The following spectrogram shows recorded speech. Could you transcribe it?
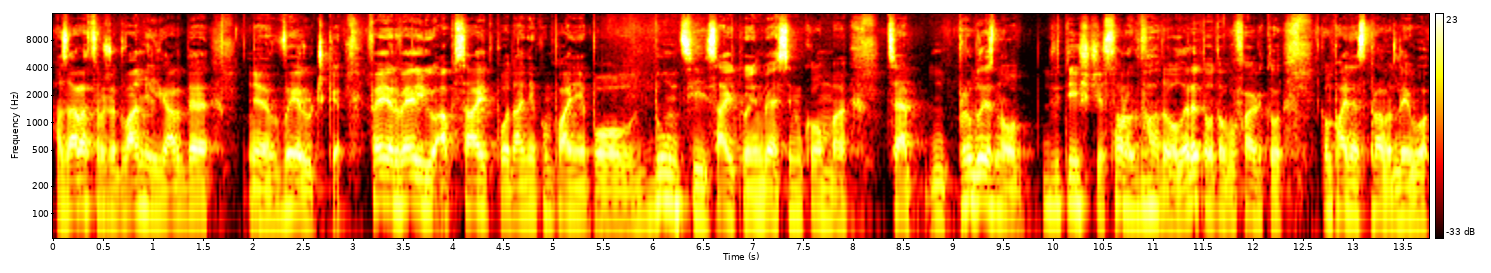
а зараз це вже 2 мільярди е, виручки. Fair value upside по даній компанії по думці сайту investing.com це приблизно 2042 долари. Тобто, по факту компанія справедливо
